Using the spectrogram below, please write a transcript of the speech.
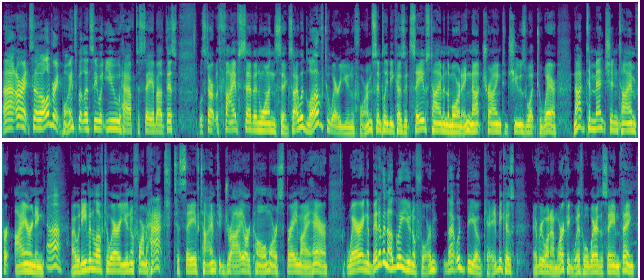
Uh, all right, so all great points, but let's see what you have to say about this. We'll start with 5716. I would love to wear a uniform simply because it saves time in the morning, not trying to choose what to wear, not to mention time for ironing. Ah. I would even love to wear a uniform hat to save time to dry or comb or spray my hair. Wearing a bit of an ugly uniform, that would be okay because everyone I'm working with will wear the same thing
